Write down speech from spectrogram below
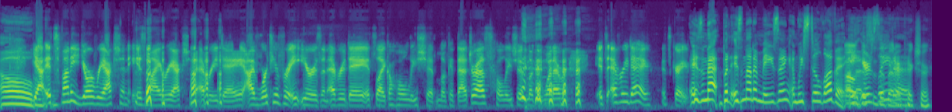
Oh. Yeah, it's funny. Your reaction is my reaction every day. I've worked here for eight years, and every day it's like, holy shit, look at that dress. Holy shit, look at whatever. it's every day. It's great. Isn't that? But isn't that amazing? And we still love it. Oh, Eight this years is later. a better picture.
